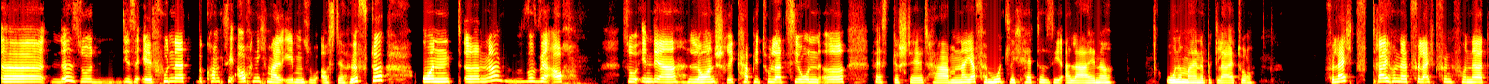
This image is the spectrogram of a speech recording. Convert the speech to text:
äh, ne, so diese 1100 bekommt sie auch nicht mal eben so aus der Hüfte. Und äh, ne, wo wir auch so in der Launch-Rekapitulation äh, festgestellt haben, naja, vermutlich hätte sie alleine ohne meine Begleitung vielleicht 300, vielleicht 500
